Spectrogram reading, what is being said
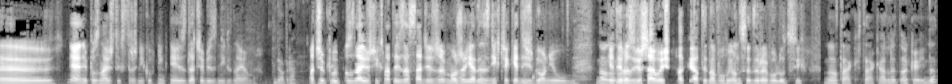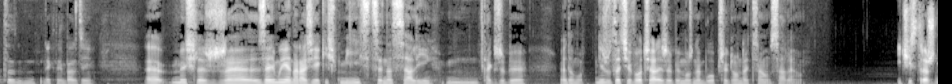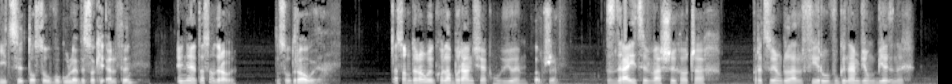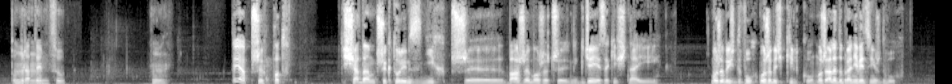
Eee, nie, nie poznajesz tych strażników. Nikt nie jest dla ciebie z nich znajomy. Dobra. Znaczy, okay. poznajesz ich na tej zasadzie, że może jeden z nich cię kiedyś gonił, no, no, kiedy no. rozwieszałeś plakaty nawołujące do rewolucji. No tak, tak, ale okej, okay, no to jak najbardziej. E, myślę, że zajmuje na razie jakieś miejsce na sali, mm, tak żeby, wiadomo, nie rzucać się w oczy, ale żeby można było przeglądać całą salę. I ci strażnicy to są w ogóle wysokie elfy? Nie, nie, to są droły. To są droły. To są droły, kolaboranci, jak mówiłem. Dobrze. Zdrajcy w waszych oczach. Pracują dla alfirów, gnębią biednych pobratymców. Mhm. Hmm. To ja przy, pod, siadam przy którym z nich przy barze może, czy gdzie jest jakieś naj... Może być dwóch, może być kilku, może, ale dobra, nie więcej niż dwóch.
